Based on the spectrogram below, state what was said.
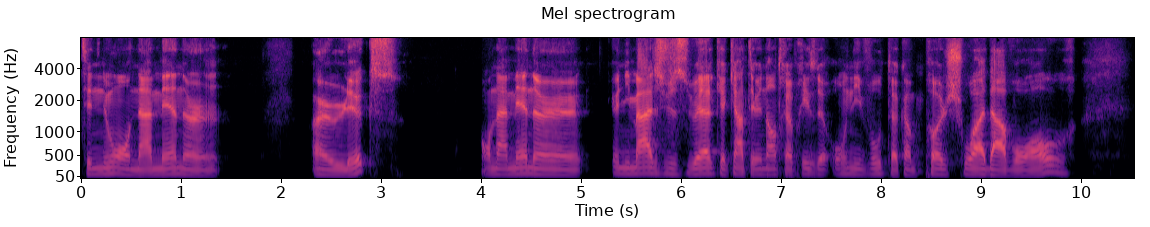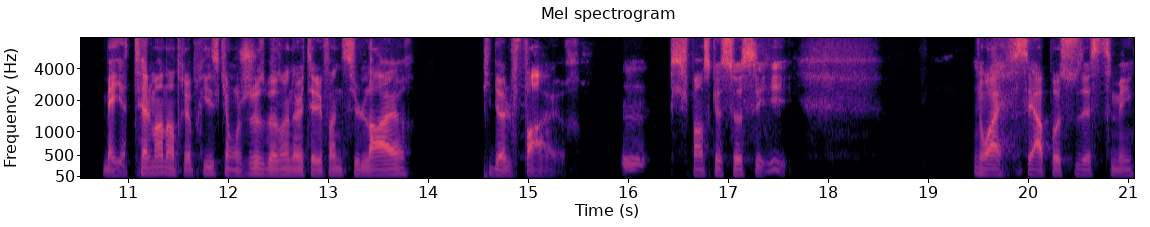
tu sais, nous, on amène un, un luxe, on amène une image visuelle que quand tu es une entreprise de haut niveau, tu n'as comme pas le choix d'avoir. Mais il y a tellement d'entreprises qui ont juste besoin d'un téléphone cellulaire puis de le faire. Mmh je pense que ça, c'est. Ouais, c'est à pas sous-estimer.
